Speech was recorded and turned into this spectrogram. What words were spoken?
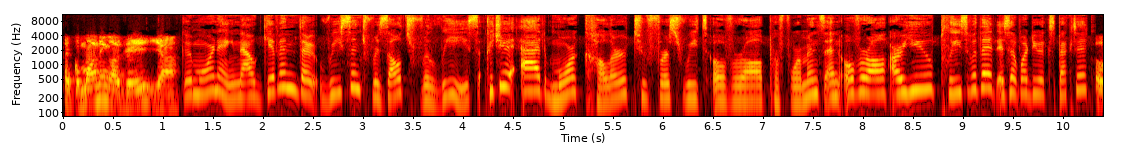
Good morning, Audrey. Yeah. Good morning. Now, given the recent results release. Could you add more color to First REIT's overall performance? And overall, are you pleased with it? Is it what you expected? So,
